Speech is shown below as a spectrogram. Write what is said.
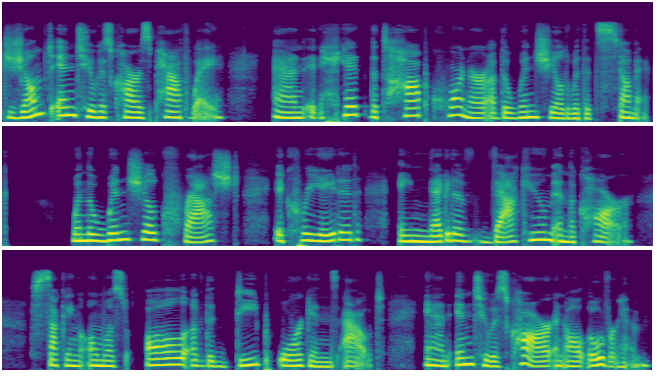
jumped into his car's pathway and it hit the top corner of the windshield with its stomach. When the windshield crashed, it created a negative vacuum in the car, sucking almost all of the deep organs out and into his car and all over him.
